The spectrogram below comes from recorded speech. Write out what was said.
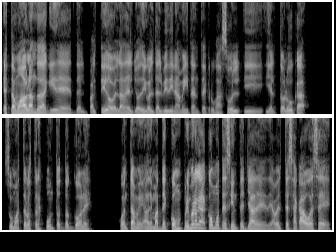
estamos hablando de aquí de- del partido, ¿verdad? Del, yo digo, el Derby Dinamita entre Cruz Azul y, y el Toluca. Sumaste los tres puntos, dos goles. Cuéntame, además de cómo, primero que ¿cómo te sientes ya de, de haberte sacado ese,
